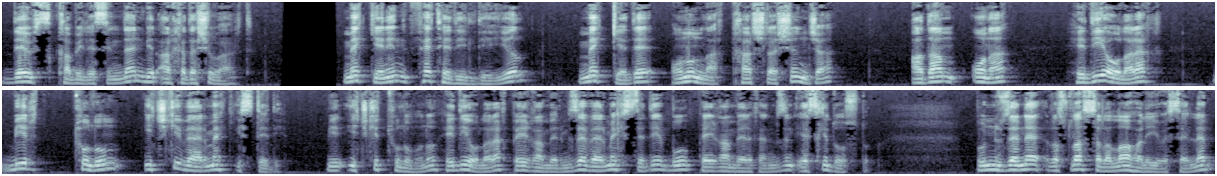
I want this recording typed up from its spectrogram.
Devs kabilesinden bir arkadaşı vardı. Mekke'nin fethedildiği yıl Mekke'de onunla karşılaşınca adam ona hediye olarak bir tulum içki vermek istedi. Bir içki tulumunu hediye olarak peygamberimize vermek istedi. Bu peygamber efendimizin eski dostu. Bunun üzerine Resulullah sallallahu aleyhi ve sellem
